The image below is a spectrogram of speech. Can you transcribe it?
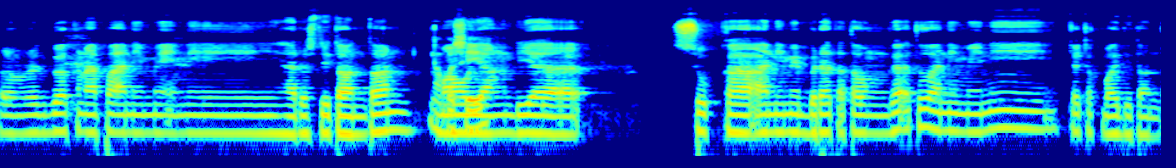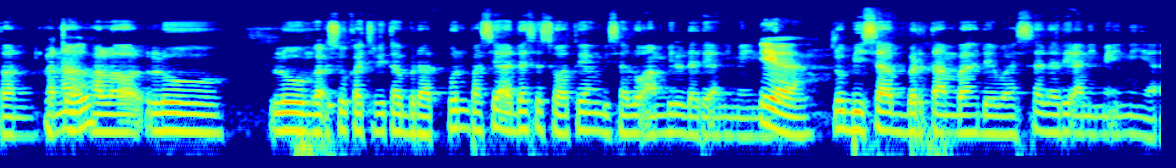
Kalau menurut gua kenapa anime ini harus ditonton? Apa mau sih? yang dia suka anime berat atau enggak tuh anime ini cocok banget ditonton. Karena Betul. kalau lu lu nggak suka cerita berat pun pasti ada sesuatu yang bisa lu ambil dari anime ini. iya Lu bisa bertambah dewasa dari anime ini ya.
